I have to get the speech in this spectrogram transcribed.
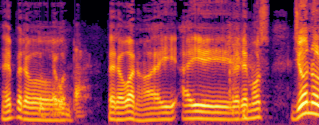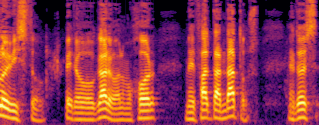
¿eh? pero, pero bueno, ahí, ahí veremos. Yo no lo he visto, pero claro, a lo mejor me faltan datos. Entonces,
